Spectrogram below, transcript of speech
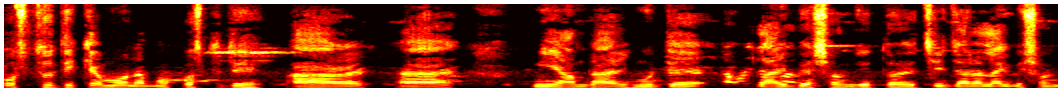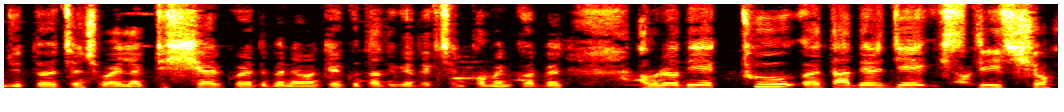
প্রস্তুতি কেমন এবং প্রস্তুতি আর নিয়ে আমরা এই মুহূর্তে লাইভে সংযুক্ত হয়েছি। যারা লাইভে সংযুক্ত হয়েছেন, সবাই লাইভটি শেয়ার করে দেবেন এবং কোথা থেকে দেখছেন কমেন্ট করবেন। আমরা যদি একটু তাদের যে স্ত্রীজ সহ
